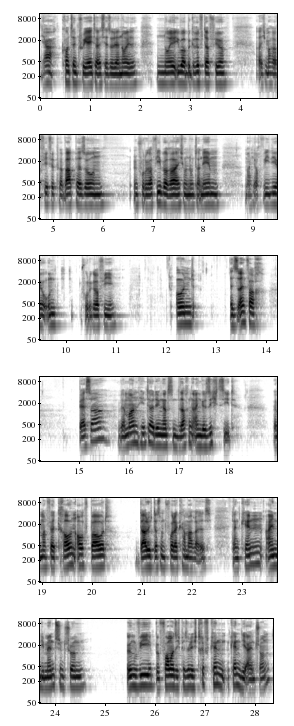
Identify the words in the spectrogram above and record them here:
ja, Content Creator ist ja so der neue, neue Überbegriff dafür. Also ich mache viel für Privatpersonen im Fotografiebereich und Unternehmen. Mache ich auch Video und Fotografie. Und es ist einfach besser, wenn man hinter den ganzen Sachen ein Gesicht sieht. Wenn man Vertrauen aufbaut, dadurch, dass man vor der Kamera ist. Dann kennen einen die Menschen schon irgendwie, bevor man sich persönlich trifft, kennen, kennen die einen schon.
